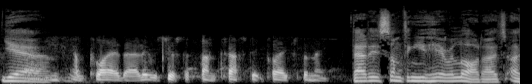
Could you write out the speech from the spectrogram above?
Yeah. um, and play there. It was just a fantastic place for me. That is something you hear a lot. I, I-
